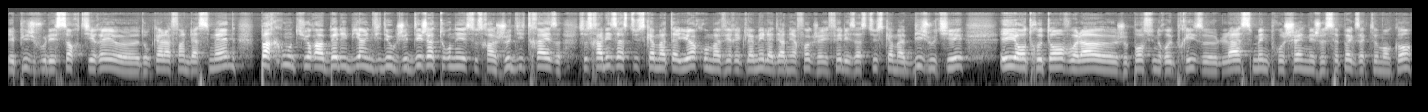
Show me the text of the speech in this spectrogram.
et puis je vous les sortirai euh, donc à la fin de la semaine. Par contre, il y aura bel et bien une vidéo que j'ai déjà tournée, ce sera jeudi 13, ce sera les astuces Kama tailleur qu'on m'avait réclamé la dernière fois que j'avais fait les astuces Kama bijoutier. Et entre temps, voilà, euh, je pense une reprise euh, la semaine prochaine, mais je sais pas exactement quand.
